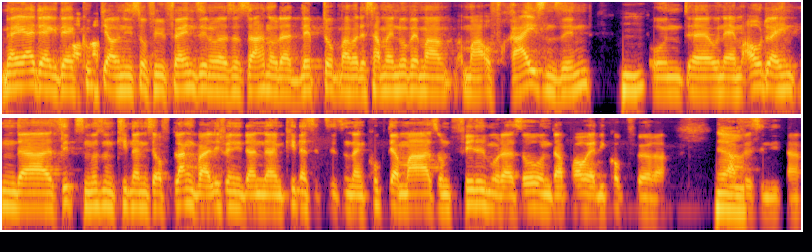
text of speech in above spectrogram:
Naja, der, der Oh. guckt ja auch nicht so viel Fernsehen oder so Sachen oder Laptop, aber das haben wir nur, wenn wir mal auf Reisen sind Hm. und, äh, und er im Auto hinten da sitzen muss und Kindern ist oft langweilig, wenn die dann da im Kindersitz sitzen, dann guckt er mal so einen Film oder so und da braucht er die Kopfhörer. Ja, Dafür sind die da.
